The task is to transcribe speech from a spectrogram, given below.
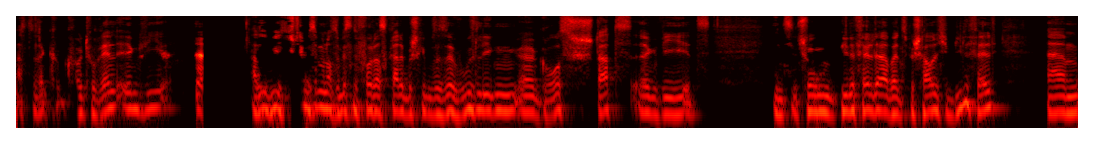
Hast du da kulturell irgendwie ja. Also ich stelle mir immer noch so ein bisschen vor, du hast gerade beschrieben, so sehr wuseligen äh, Großstadt, irgendwie jetzt, jetzt schon Bielefelder, aber ins beschauliche Bielefeld. Ähm,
